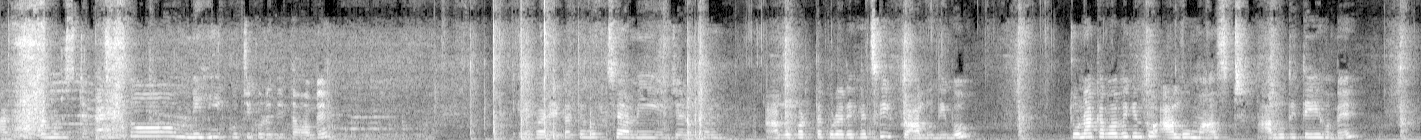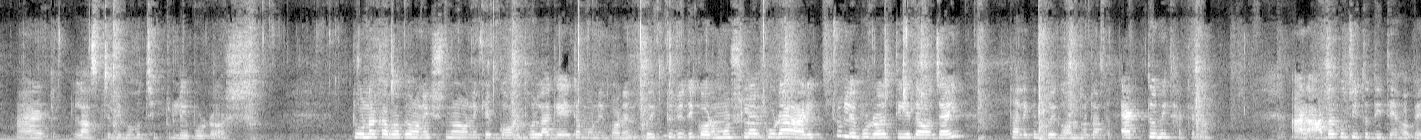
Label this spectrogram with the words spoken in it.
আর কাঁচামরিচটা একদম মিহি কুচি করে দিতে হবে। এবার এটাতে হচ্ছে আমি যেরকম আলু ভর্তা করে রেখেছি, একটু আলু দিব। টোনা কাবাবে কিন্তু আলু মাস্ট আলু দিতেই হবে। আর লাস্টে দিব হচ্ছে একটু লেবুর রস। টোনা কাবাবে অনেক সময় অনেকে গন্ধ লাগে, এটা মনে করেন। তো একটু যদি গরম মশলার গুঁড়া আর একটু লেবুর রস দিয়ে দেওয়া যায়, তাহলে কিন্তু ওই গন্ধটা একদমই থাকে না। আর আদা কুচি তো দিতে হবে।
